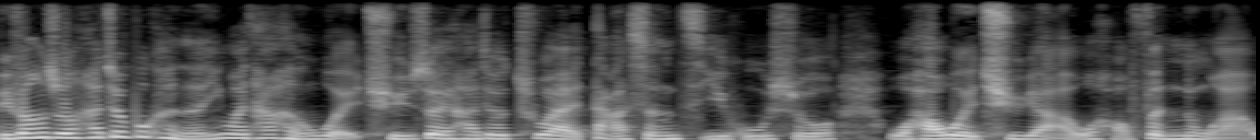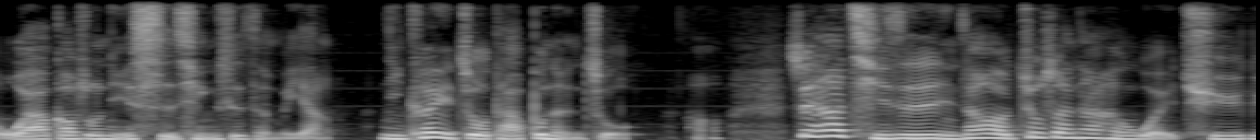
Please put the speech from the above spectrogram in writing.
比方说，他就不可能因为他很委屈，所以他就出来大声疾呼说：“我好委屈啊，我好愤怒啊，我要告诉你实情是怎么样。”你可以做，他不能做。所以他其实你知道，就算他很委屈，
